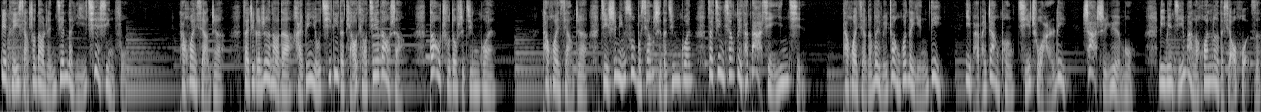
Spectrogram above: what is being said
便可以享受到人间的一切幸福。她幻想着，在这个热闹的海滨油漆地的条条街道上，到处都是军官。他幻想着几十名素不相识的军官在竞相对他大献殷勤，他幻想着蔚为壮观的营地，一排排帐篷齐楚而立，煞是悦目，里面挤满了欢乐的小伙子，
